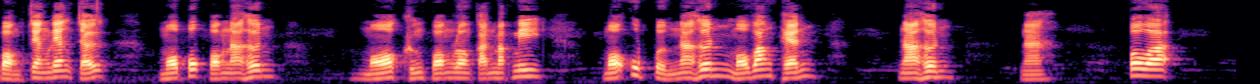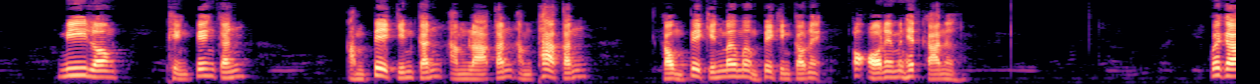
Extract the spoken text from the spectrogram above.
ปองแจงแรงเจอหมอปกปองนาเฮินหมอขึงปองรองการมักมี หมออุบเปิงนาเฮินหมอวางแผนนาเฮินนะ เพราะว่ามีลองเพ่งเป้งกัน อ่ำเป้กินกันอ่ำลากันอ่ำท่ากันเก่าเป้กินเมื่อเมื่อเป้กินเก่าเนี่ยอ๋อในมันเหตุการณ์เนอะก้ยกะ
